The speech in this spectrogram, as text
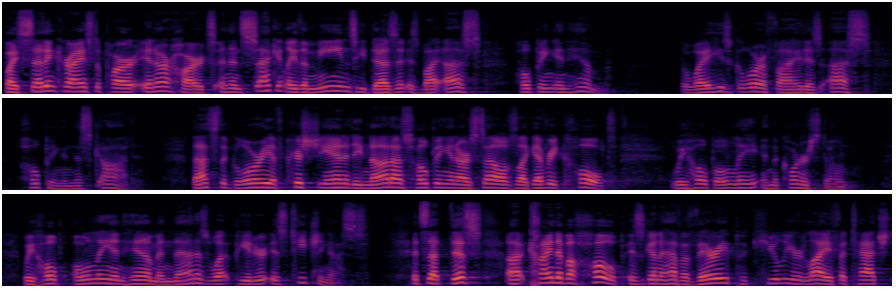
by setting Christ apart in our hearts. And then, secondly, the means he does it is by us hoping in him. The way he's glorified is us hoping in this God. That's the glory of Christianity, not us hoping in ourselves like every cult. We hope only in the cornerstone. We hope only in Him, and that is what Peter is teaching us. It's that this uh, kind of a hope is going to have a very peculiar life attached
